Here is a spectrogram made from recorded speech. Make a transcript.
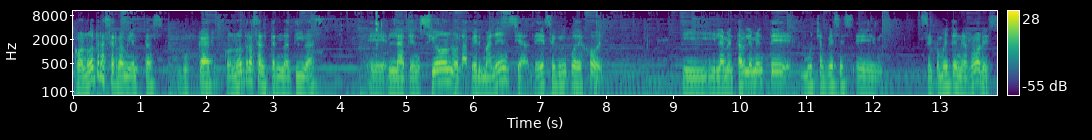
con otras herramientas, buscar con otras alternativas la atención o la permanencia de ese grupo de jóvenes. Y, lamentablemente muchas veces se cometen errores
